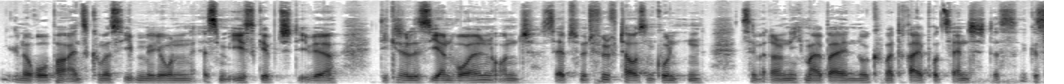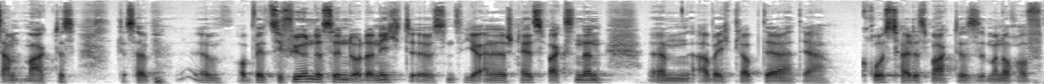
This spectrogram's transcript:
in Europa 1,7 Millionen SMEs gibt, die wir digitalisieren wollen und selbst mit 5000 Kunden sind wir dann noch nicht mal bei 0,3 Prozent des Gesamtmarktes. Deshalb, äh, ob wir jetzt die Führende sind oder nicht, äh, sind sicher eine der schnellst wachsenden, ähm, aber ich glaube, der, der Großteil des Marktes ist immer noch auf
